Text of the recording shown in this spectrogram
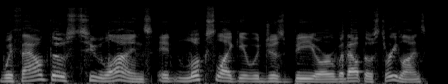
Without those two lines, it looks like it would just be, or without those three lines,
